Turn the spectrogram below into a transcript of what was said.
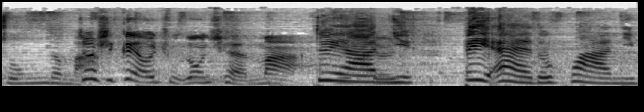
中的嘛，就是更有主动权嘛。对呀，你被爱的话，你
